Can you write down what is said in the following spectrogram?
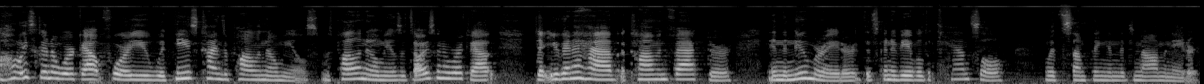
always going to work out for you with these kinds of polynomials. With polynomials, it's always going to work out that you're going to have a common factor in the numerator that's going to be able to cancel with something in the denominator.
